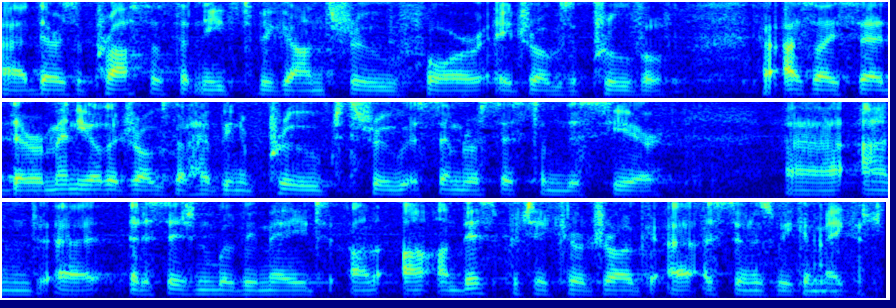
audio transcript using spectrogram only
Uh, there is a process that needs to be gone through for a drug's approval. Uh, as I said, there are many other drugs that have been approved through a similar system this year, uh, and uh, a decision will be made on, on this particular drug uh, as soon as we can make it.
